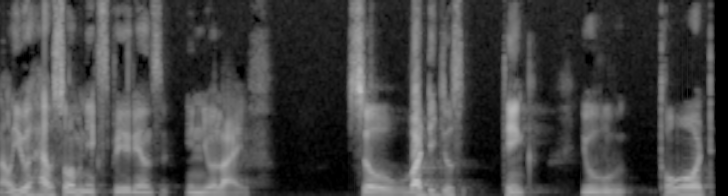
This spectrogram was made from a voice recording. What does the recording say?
now you have so many experience in your life. So what did you think? You thought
